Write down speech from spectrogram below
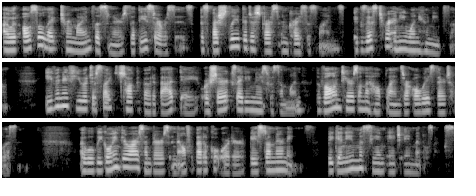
I would also like to remind listeners that these services, especially the distress and crisis lines, exist for anyone who needs them. Even if you would just like to talk about a bad day or share exciting news with someone, the volunteers on the helplines are always there to listen. I will be going through our centers in alphabetical order based on their names, beginning with CMHA Middlesex.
